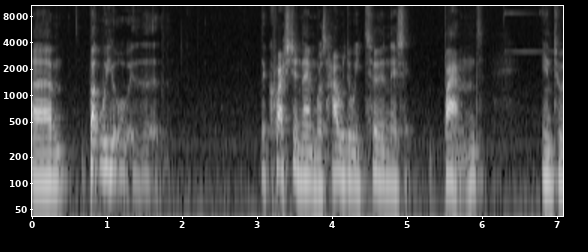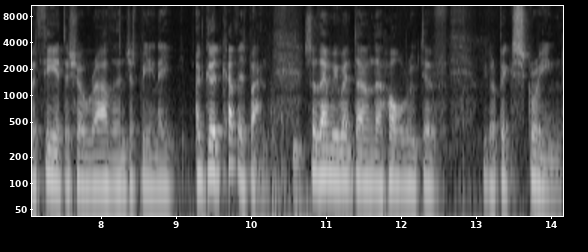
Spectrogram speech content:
um, but we the the question then was how do we turn this band into a theatre show rather than just being a, a good covers band. So then we went down the whole route of we've got a big screen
